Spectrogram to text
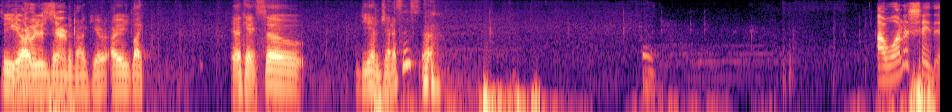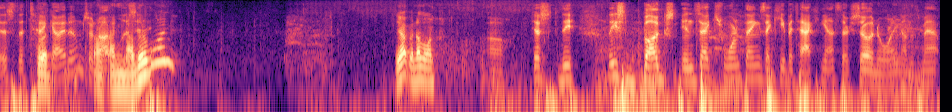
do you, You are you doing the Valkyrie? Are you like? Okay, so do you have Genesis? I want to say this: the tech What? items are Uh, not another listed. one? Yep, another one. Oh, just the these bugs, insect swarm things that keep attacking us. They're so annoying on this map,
